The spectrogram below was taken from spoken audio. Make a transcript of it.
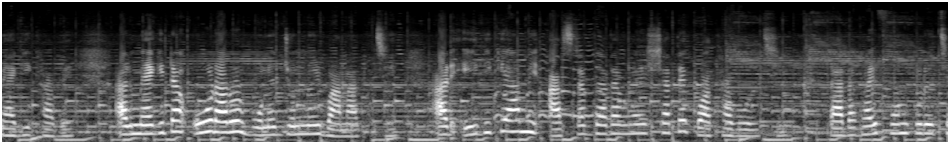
ম্যাগি খাবে। আর ম্যাগিটা ওর আর ওর বোনের জন্যই বানাচ্ছে। আর এইদিকে আমি আশরাফ দাদা ভাইয়ের সাথে কথা বলছি। দাদা ভাই ফোন করেছে,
